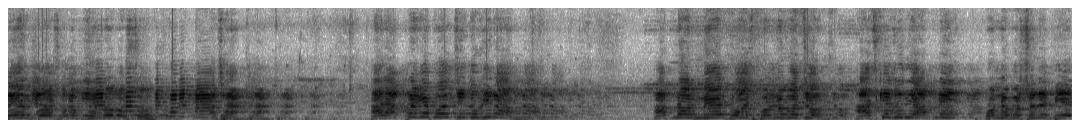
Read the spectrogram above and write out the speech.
মেয়ের বয়স হলো পনেরো বছর। আচ্ছা। আর আপনাকে বলছি দুঃখীরাম আপনার মেয়ের বয়স পনেরো বছর। আজকে যদি আপনি পনেরো বছরে বিয়ে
